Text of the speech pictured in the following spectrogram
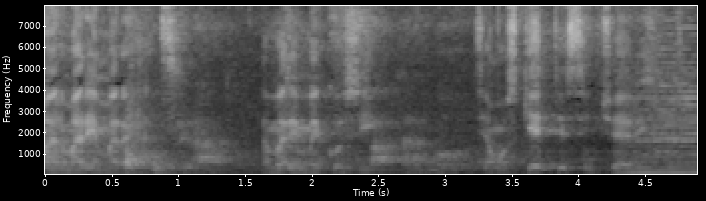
Una maremma ragazzi, la maremma è così, siamo schietti e sinceri.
